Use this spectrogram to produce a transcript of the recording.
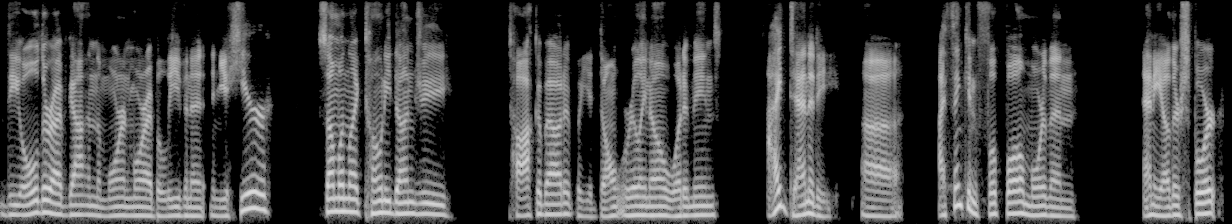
the older I've gotten, the more and more I believe in it. And you hear someone like Tony Dungy talk about it, but you don't really know what it means. Identity. Uh, I think in football more than any other sport.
